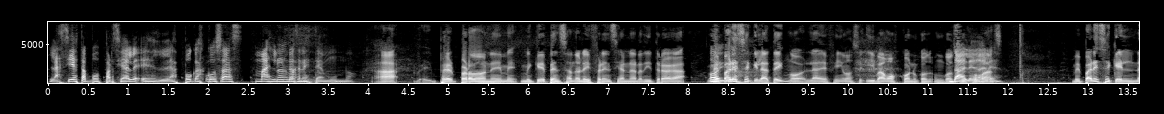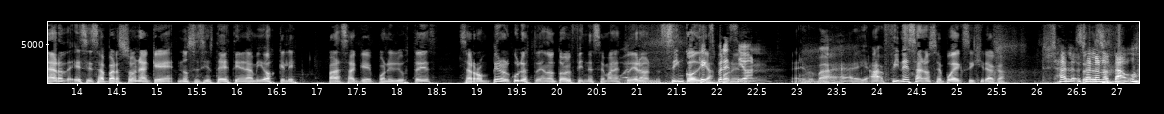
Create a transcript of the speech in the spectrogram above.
La siesta postparcial es de las pocas cosas más lindas más en lindo. este mundo. Ah, eh, per- perdón, eh, me, me quedé pensando en la diferencia nerd y traga. Me parece que la tengo, la definimos y vamos con, con un consejo Dale, dale. Me parece que el nerd es esa persona que, no sé si ustedes tienen amigos que les pasa que, ponele ustedes, se rompieron el culo estudiando todo el fin de semana, Bueno. estuvieron cinco Qué días. ponele. expresión. Eh, bah, ah, fineza no se puede exigir acá. Ya lo, ya lo notamos.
